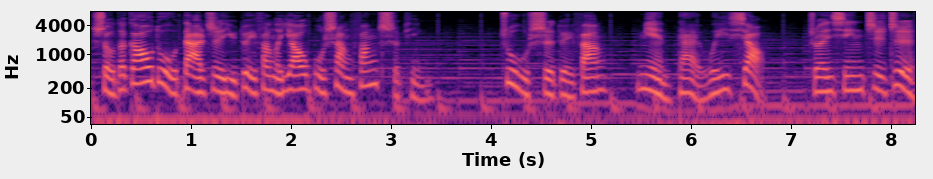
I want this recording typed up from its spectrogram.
手的高度大致与对方的腰部上方持平。注视对方，面带微笑，专心致志，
